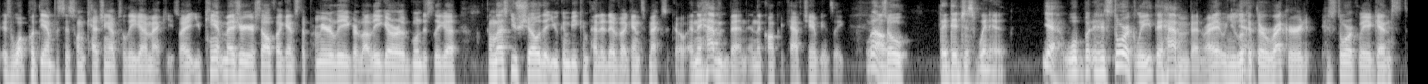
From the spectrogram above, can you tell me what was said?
is what put the emphasis on catching up to Liga MX, right? You can't measure yourself against the Premier League or La Liga or the Bundesliga unless you show that you can be competitive against Mexico, and they haven't been in the Concacaf Champions League. well, So they did just win it. yeah, well, but historically they haven't been right. When you look Yeah. at their record historically against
